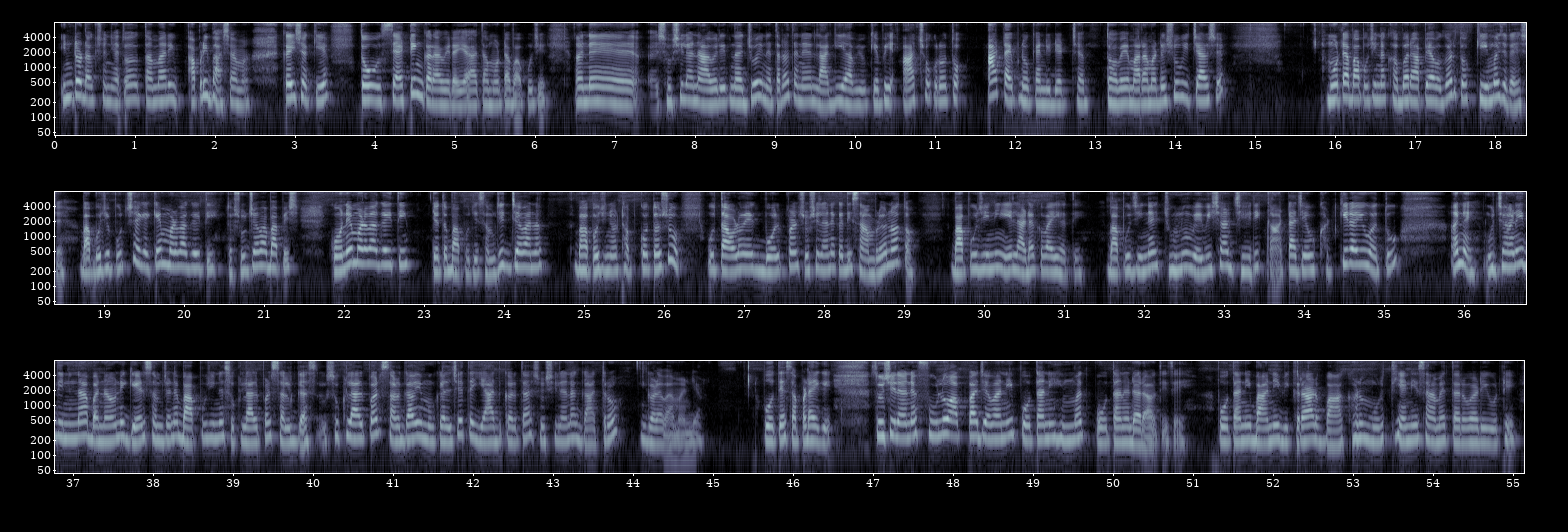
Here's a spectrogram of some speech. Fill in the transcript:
ઇન્ટ્રોડક્શન યા તો તમારી, આપણી ભાષામાં કહી શકીએ તો સેટિંગ કરાવી રહ્યા હતા મોટા બાપુજી. અને સુશીલાને આવી રીતના જોઈને તરત એને લાગી આવ્યું કે ભાઈ આ છોકરો તો આ ટાઈપનો કેન્ડિડેટ છે. તો હવે મારા માટે શું વિચારશે? મોટા બાપુજીને ખબર આપ્યા વગર તો કેમ જ રહેશે? બાપુજી પૂછશે કે કેમ મળવા ગઈ હતી? તો શું જવાબ આપીશ? કોને મળવા ગઈ હતી? તે તો બાપુજી સમજી જ જવાના. બાપુજીનો ઠપકો તો શું? ઉતાવળો એક બોલ પણ સુશીલાને કદી સાંભળ્યો નહોતો. બાપુજીની એ લાડકવાઈ હતી. બાપુજીને જૂનું વેવિશાળ ઝેરી કાંટા જેવું ખટકી રહ્યું હતું અને ઉજાણી દિનના બનાવની ગેરસમજણે બાપુજીને સુખલાલ પર સળગા સુખલાલ પર સળગાવી મૂકેલ છે તે યાદ કરતાં સુશીલાના ગાત્રો ગળવા માંડ્યા. પોતે સપડાઈ ગઈ. સુશીલાને ફૂલો આપવા જવાની પોતાની હિંમત પોતાને ડરાવતી થઈ. પોતાની બાની વિકરાળ વાઘણ મૂર્તિ એની સામે તરવડી ઉઠી.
